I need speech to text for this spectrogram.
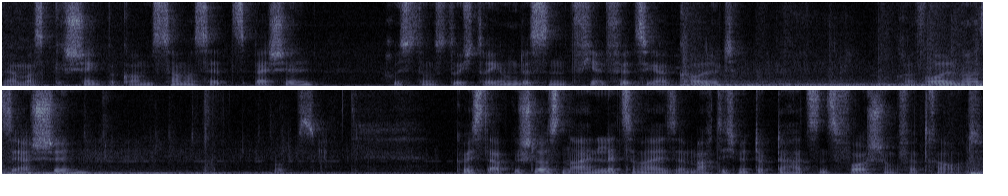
wir haben was geschenkt bekommen. Somerset Special. Rüstungsdurchdringung. Das ist ein 44er Colt. Revolver, sehr schön. Ups. Quest abgeschlossen. Eine letzte Reise. Mach dich mit Dr. Hudsons Forschung vertraut.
